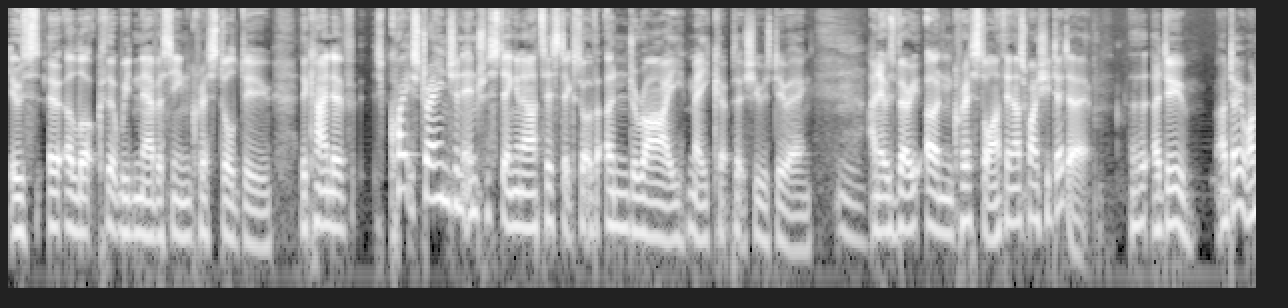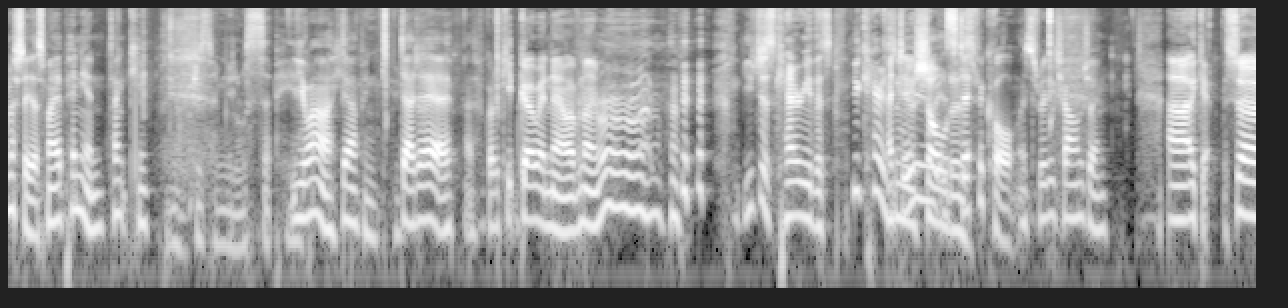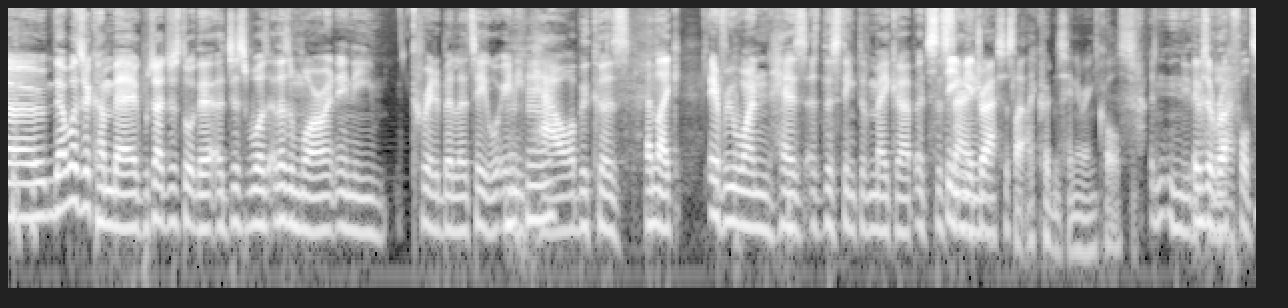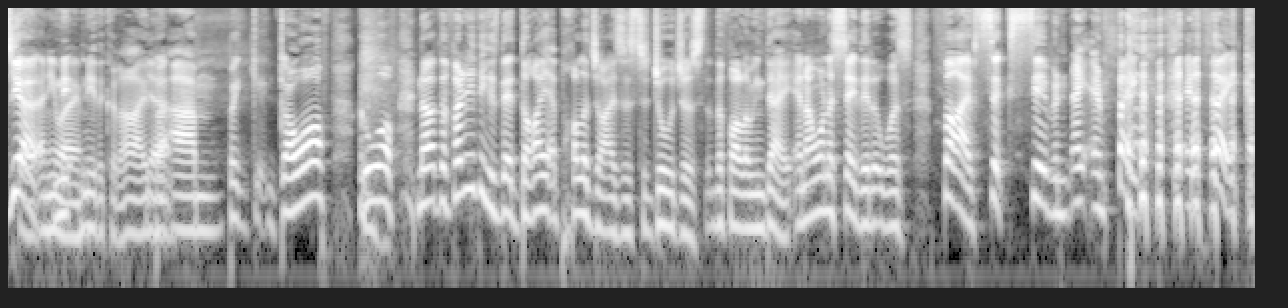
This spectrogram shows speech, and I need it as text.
It was a, look that we'd never seen Crystal do. The kind of quite strange and interesting and artistic sort of under eye makeup that she was doing, mm. and it was very un-Crystal. I think that's why she did it. I do. I don't honestly. That's my opinion. Thank you. I'm just having a little sip here. You are, yeah. Thank you. Dead air. I've got to keep going now, haven't I? You just carry this. You carry I this on do. your shoulders. It's difficult. It's really challenging. Uh, okay, so that was her comeback, which I just thought that it just was. It doesn't warrant any credibility or any Mm-hmm. power because And like everyone has a distinctive makeup. It's the same. your dress, it's like I couldn't see any wrinkles. Neither It was a could I. ruffled skirt yeah, anyway. ne- neither could I. Yeah. But um, but g- go off, go off. Now the funny thing is that Di apologizes to Jorgeous the following day, and I want to say that it was five, six, seven, eight, and fake and fake.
